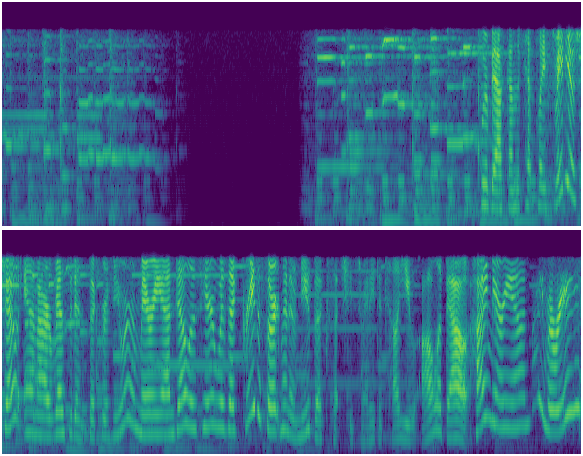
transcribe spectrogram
We're back on the Pet Place Radio Show, and our resident book reviewer, Maryanne Dell, is here with a great assortment of new books that she's ready to tell you all about. Hi, Maryanne. Hi, Marie.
